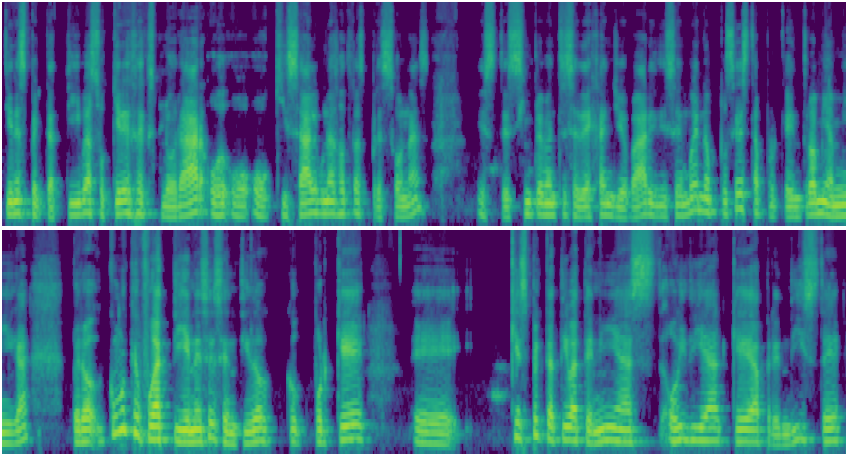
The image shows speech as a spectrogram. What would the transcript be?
tiene expectativas o quieres explorar o, quizá algunas otras personas este, simplemente se dejan llevar y dicen, bueno, pues esta porque entró mi amiga, pero ¿cómo te fue a ti en ese sentido? ¿Por qué? Eh, ¿Qué expectativa tenías hoy día? ¿Qué aprendiste?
